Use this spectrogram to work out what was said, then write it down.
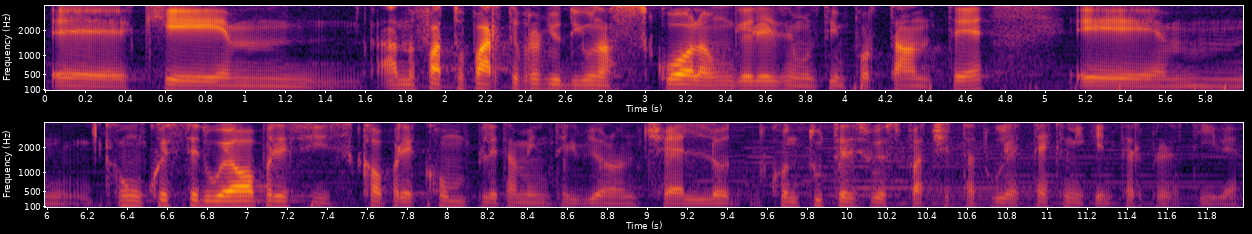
eh, che mh, hanno fatto parte proprio di una scuola ungherese molto importante e mh, con queste due opere si scopre completamente il violoncello con tutte le sue sfaccettature tecniche e interpretative.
